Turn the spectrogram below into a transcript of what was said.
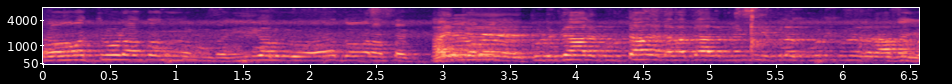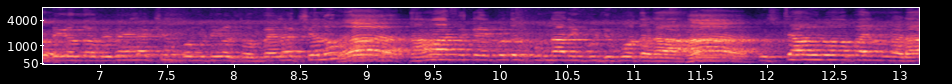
రోమచ్చుడు అంత ఈగలు దోమలు అయితే కుడికాలు కుట్టాలి గలకాలు నుండి ఇప్పుడు కూడుకున్నది రాస ఇరవై లక్షలు బొమ్మిటిగలు తొంభై లక్షలు. అమాసకి అయిపోతే పుణ్యానికి గుడ్డిపోతాడా? కుష్టాలు పైన ఉన్నాడా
